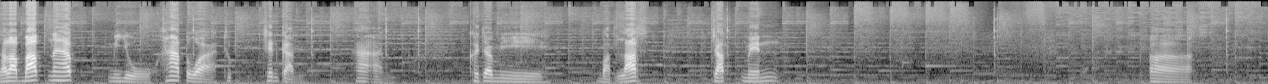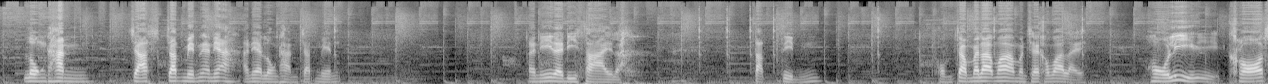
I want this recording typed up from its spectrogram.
สำหรับบัฟนะครับมีอยู่ 5 ตัวทุกเช่นกัน 5 อัน ก็จะมีบัตรลัดจัดเมนต์ ลงทันจัดจัดเมนต์อันเนี้ยอันเนี้ยลงทันจัดเมนต์อันนี้อะไรดีไซน์ล่ะ ตัดสิน ผมจำไม่ละว่ามันใช้คำว่าอะไร Holy Cross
